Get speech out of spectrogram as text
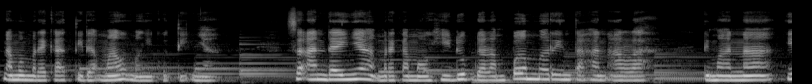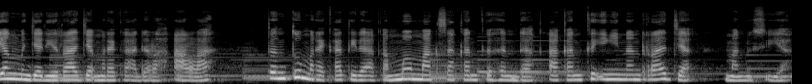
namun mereka tidak mau mengikutinya. Seandainya mereka mau hidup dalam pemerintahan Allah, di mana yang menjadi raja mereka adalah Allah, tentu mereka tidak akan memaksakan kehendak akan keinginan raja manusia.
